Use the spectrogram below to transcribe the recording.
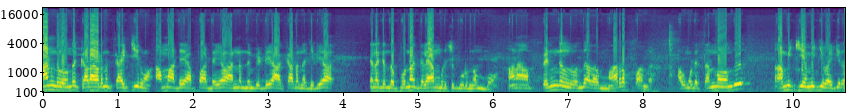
ஆண்களை வந்து கடகடன்னு கக்கிடுவோம். அம்மாட்டையோ அப்பாட்டையோ அண்ணன் தம்பிட்டையோ அக்கா தங்கச்சிட்டையோ எனக்கு இந்த பொண்ணை கல்யாணம் முடிச்சு கொடுங்கம்போம் ஆனால் பெண்கள் வந்து அதை மறப்பாங்க. அவங்களுடைய தன்மை வந்து அமுக்கி அமுக்கி வைக்கிற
